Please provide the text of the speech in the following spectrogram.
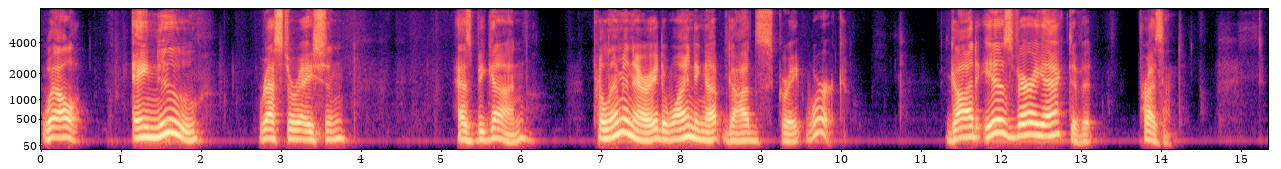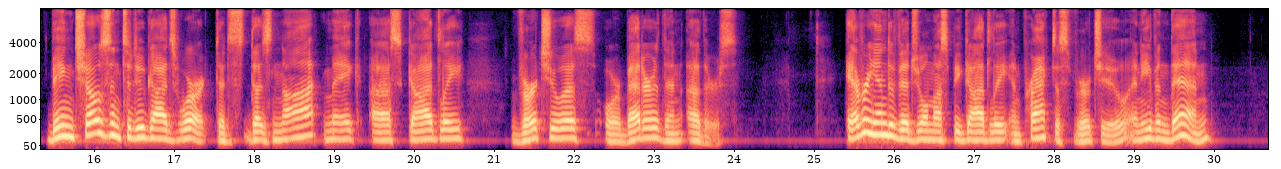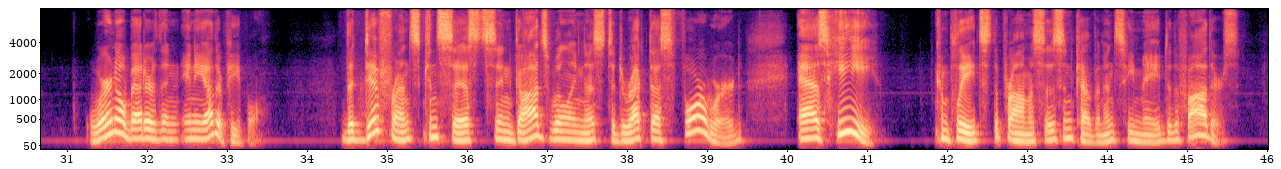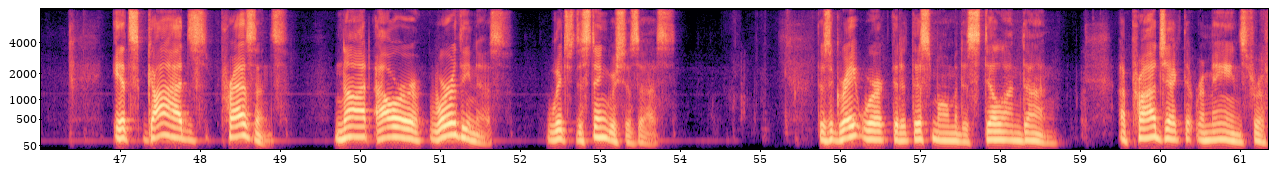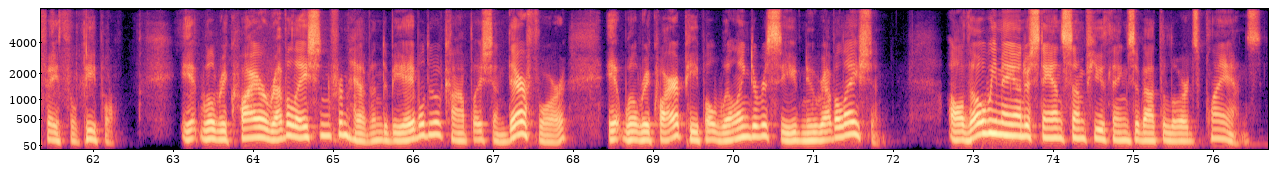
Well, a new restoration has begun, preliminary to winding up God's great work. God is very active at present. Being chosen to do God's work does, does not make us godly virtuous, or better than others. Every individual must be godly and practice virtue, and even then, we're no better than any other people. The difference consists in God's willingness to direct us forward as He completes the promises and covenants He made to the fathers. It's God's presence not our worthiness which distinguishes us. There's a great work that at this moment is still undone, a project that remains for a faithful people. It will require revelation from heaven to be able to accomplish, and therefore, it will require people willing to receive new revelation. Although we may understand some few things about the Lord's plans,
